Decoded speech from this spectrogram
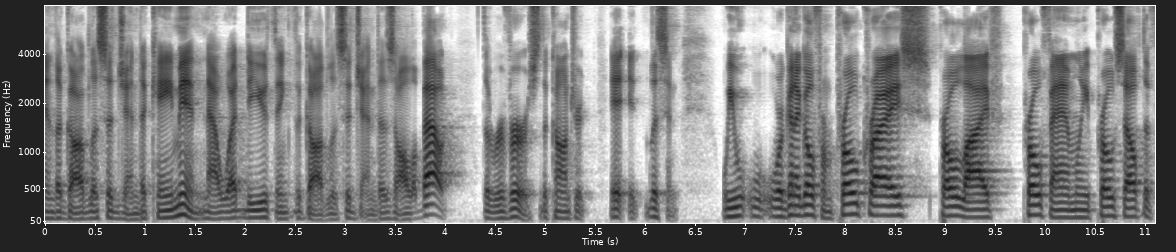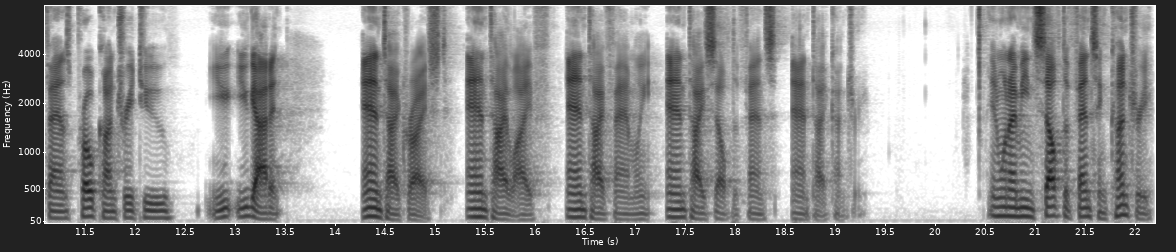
and the godless agenda came in. Now, what do you think the godless agenda is all about? The reverse, the contra. It, it, listen, we we're going to go from pro Christ, pro life, pro family, pro self defense, pro country to you you got it, anti Christ, anti life, anti family, anti self defense, anti country. And when I mean self defense and country,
